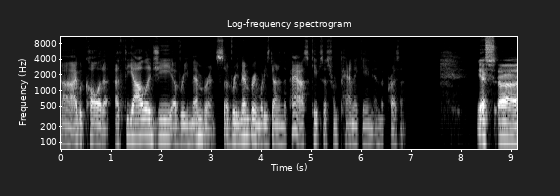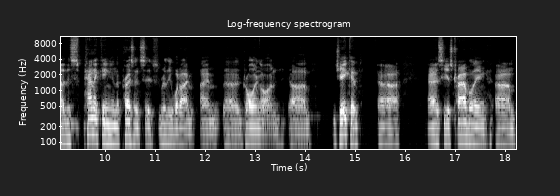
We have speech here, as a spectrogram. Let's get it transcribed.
uh, I would call it a, a, theology of remembrance, of remembering what he's done in the past keeps us from panicking in the present. Yes, uh, this panicking in the present is really what I'm I'm uh, drawing on. Um, Jacob, uh, as he is traveling, um,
